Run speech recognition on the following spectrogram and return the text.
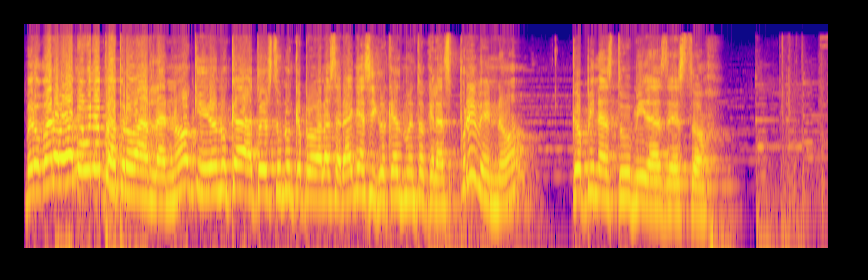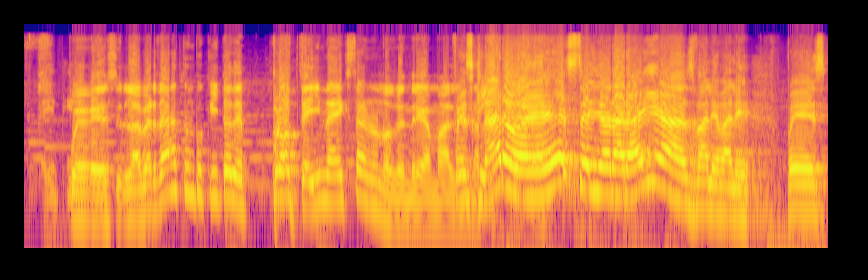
Pero bueno, dame una para probarla, ¿no? Que yo nunca, a todo esto nunca he probado las arañas y creo que es momento que las prueben, ¿no? ¿Qué opinas tú, Midas, de esto? Pues la verdad, un poquito de proteína extra no nos vendría mal. Pues claro, ¿eh? Señor Arañas. Vale, vale. Pues,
